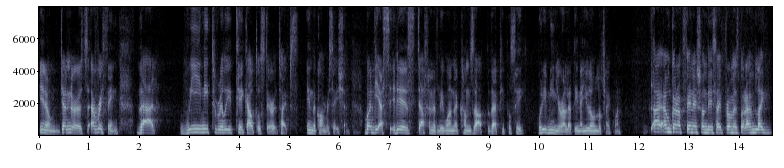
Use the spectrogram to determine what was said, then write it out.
you know genders everything that we need to really take out those stereotypes in the conversation. But yes it is definitely one that comes up that people say what do you mean you're a latina? You don't look like one I, I'm gonna finish on this, I promise. But I'm like,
